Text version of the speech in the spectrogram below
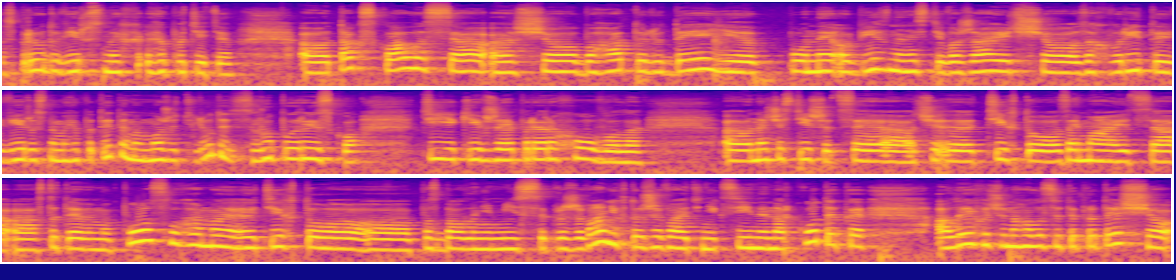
З приводу вірусних гепатитів. Е, Так склалося, що багато людей по необізнаності вважають, що захворіти вірусними гепатитами можуть люди з групи ризику, ті, які вже перераховували. Е, Найчастіше це е, е, ті, хто займаються статевими послугами, ті, хто позбавлені місця проживання, хто вживають ін'єкційні наркотики. Але я хочу наголосити про те, що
